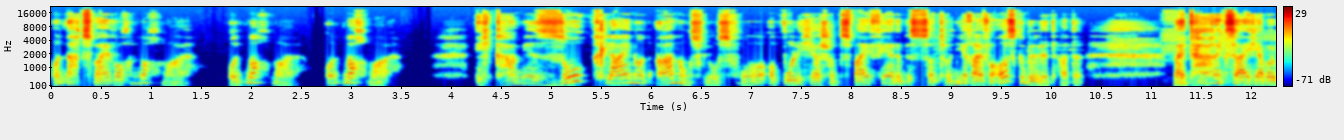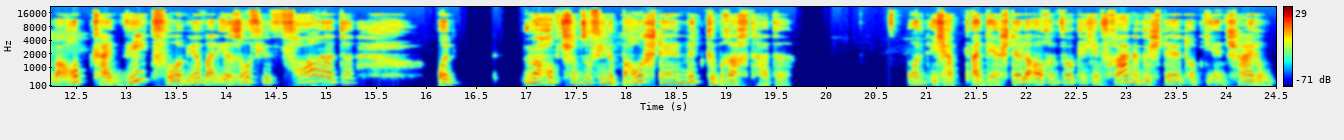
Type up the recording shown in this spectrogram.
Und nach zwei Wochen nochmal und nochmal und nochmal. Ich kam mir so klein und ahnungslos vor, obwohl ich ja schon zwei Pferde bis zur Turnierreife ausgebildet hatte. Bei Tarek sah ich aber überhaupt keinen Weg vor mir, weil er so viel forderte und überhaupt schon so viele Baustellen mitgebracht hatte. Und ich habe an der Stelle auch in wirklich in Frage gestellt, ob die Entscheidung,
